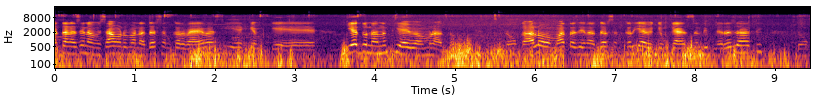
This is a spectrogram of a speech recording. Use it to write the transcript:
અટાણે છે ને અમે સાવરમાના દર્શન કરવા આવ્યા છીએ કેમ કે કેદુના નથી આવ્યા હમણાં તો. તો કાલો માતાજીના દર્શન કરી આવે કેમ કે આ સંદીપને રજા હતી. તો હું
